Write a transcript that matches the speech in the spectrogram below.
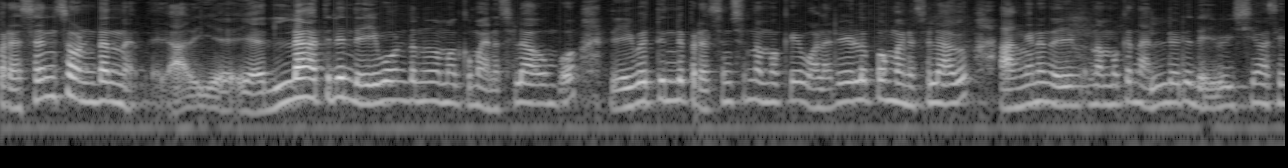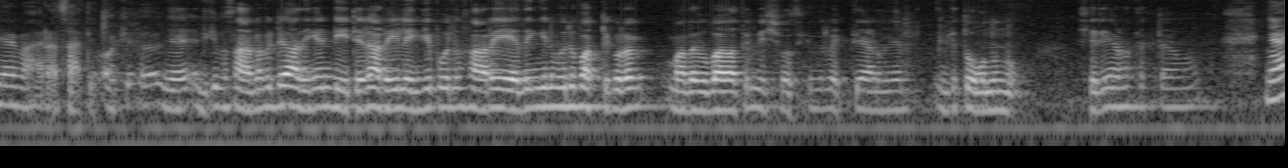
പ്രസൻസ് ഉണ്ടെന്ന് എല്ലാത്തിലും ദൈവം ഉണ്ടെന്ന് നമുക്ക് മനസ്സിലാവുമ്പോൾ ദൈവത്തിന്റെ പ്രസൻസ് നമുക്ക് വളരെ എളുപ്പം മനസ്സിലാകും. അങ്ങനെ ദൈവം നമുക്ക് നല്ലൊരു ദൈവവിശ്വാസിയായി മാറാൻ സാധിക്കും. ഓക്കെ എനിക്കിപ്പോൾ സാറിനെ പറ്റി അധികം ഡീറ്റെയിൽ അറിയില്ലെങ്കിൽ പോലും സാറ് ഏതെങ്കിലും ഒരു പർട്ടിക്കുലർ മതവിഭാഗത്തിൽ വിശ്വസിക്കുന്ന ഒരു വ്യക്തിയാണെന്ന് ഞാൻ എനിക്ക് തോന്നുന്നു. ശരിയാണോ തെറ്റാണോ? ഞാൻ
